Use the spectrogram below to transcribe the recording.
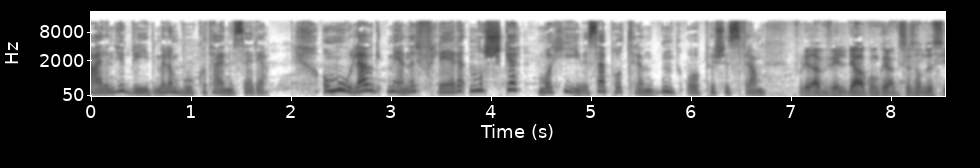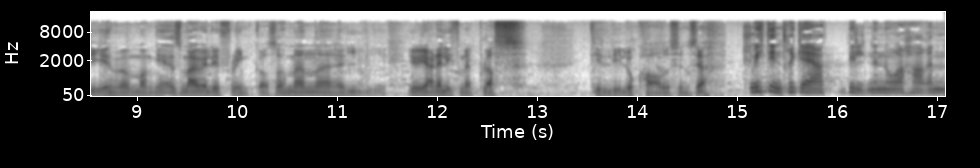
er en hybrid mellom bok og tegneserie. Og Molaug mener flere norske må hive seg på trenden og pushes fram. Fordi det er veldig hard konkurranse, som du sier, med mange som er veldig flinke også. Men uh, gjør gjerne litt mer plass til de lokale, syns jeg. Mitt inntrykk er at bildene nå har en,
